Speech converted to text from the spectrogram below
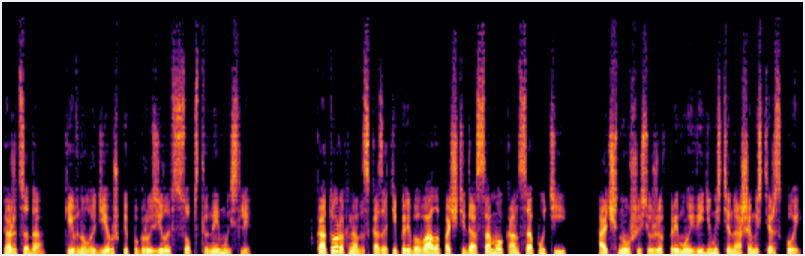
Кажется, да, кивнула девушка и погрузилась в собственные мысли, в которых, надо сказать, и пребывала почти до самого конца пути, очнувшись уже в прямой видимости нашей мастерской.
